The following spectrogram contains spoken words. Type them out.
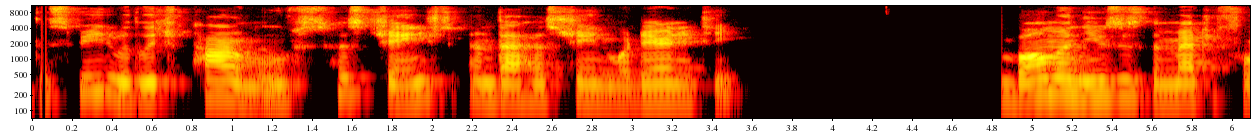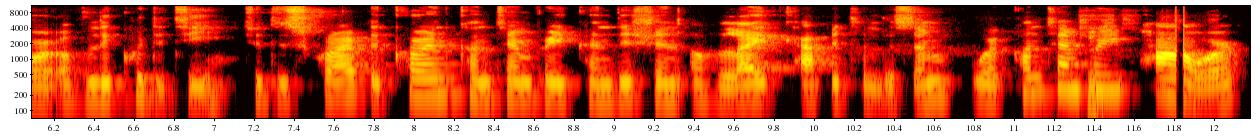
the speed with which power moves has changed, and that has changed modernity. Bauman uses the metaphor of liquidity to describe the current contemporary condition of light capitalism, where contemporary power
